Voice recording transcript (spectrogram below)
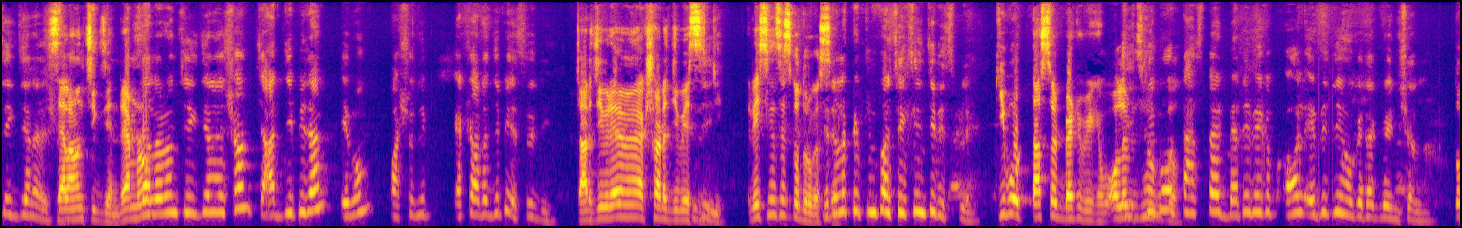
six generation Celeron six gen RAM Celeron six generation চার জিবি র্যাম এবং পাঁচশো জিবি একশো আঠাশ জিবি এসএসডি চার জিবি র্যাম একশো আঠাশ জিবি এসএসডি রেসিং সাইজ কত রয়েছে এটা হলো ফিফটিন পয়েন্ট সিক্স ইঞ্চি display keyboard touch set battery backup all everything keyboard touch pad battery backup all everything okay থাকবে ইনশাআল্লাহ। তো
